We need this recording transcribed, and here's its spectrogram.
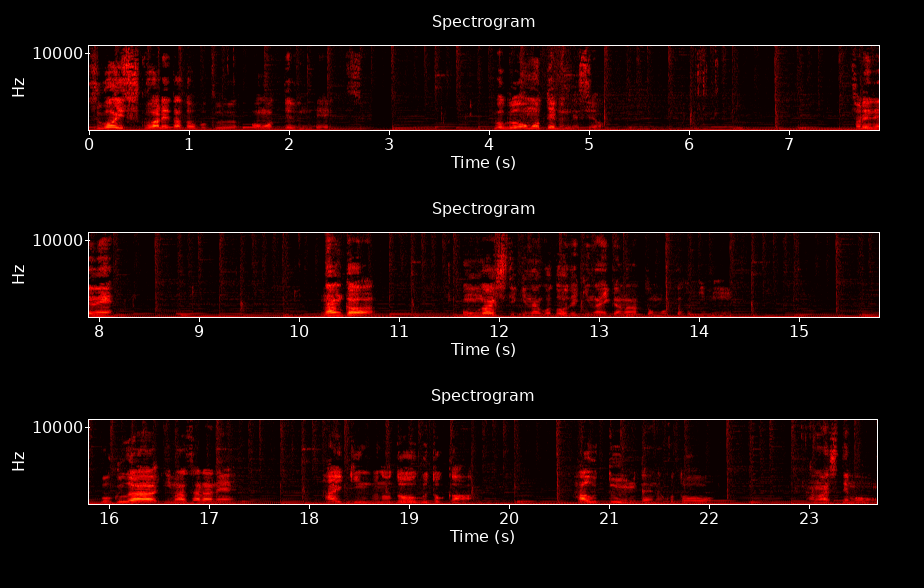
すごい救われたと僕思ってるんで、僕思ってるんですよ。それでね、なんか、恩返し的なことをできないかなと思った時に、僕が今更ね、ハイキングの道具とか、ハウトゥーみたいなことを話しても、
